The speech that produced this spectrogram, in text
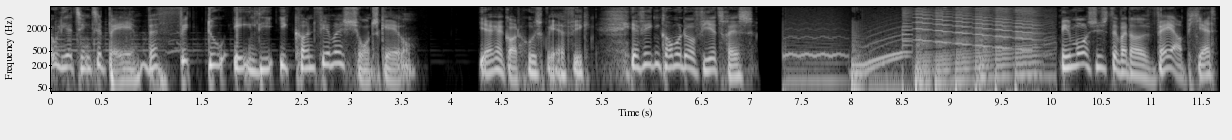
Prøv lige at tænke tilbage. Hvad fik du egentlig i konfirmationsgave? Jeg kan godt huske, hvad jeg fik. Jeg fik en Commodore 64. Min mor synes, det var noget værd og pjat,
